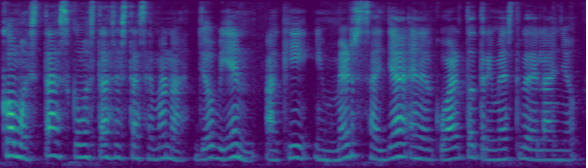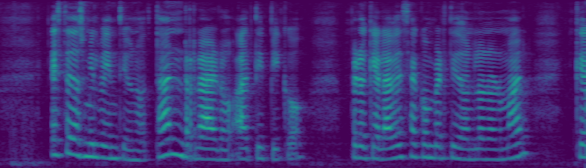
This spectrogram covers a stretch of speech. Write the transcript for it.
¿Cómo estás? ¿Cómo estás esta semana? Yo bien, aquí, inmersa ya en el cuarto trimestre del año. Este 2021 tan raro, atípico, pero que a la vez se ha convertido en lo normal, que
